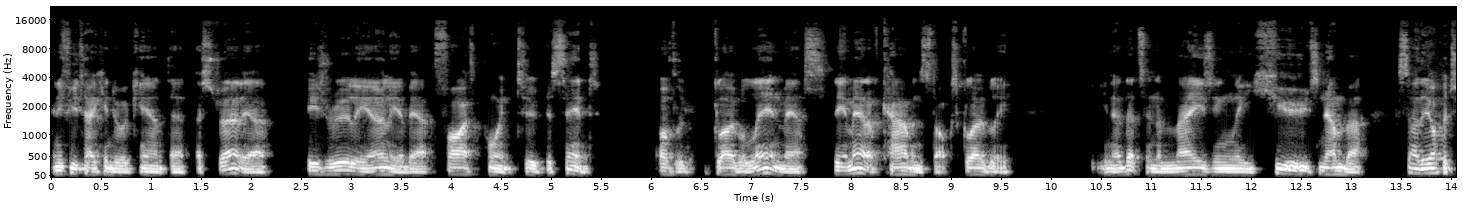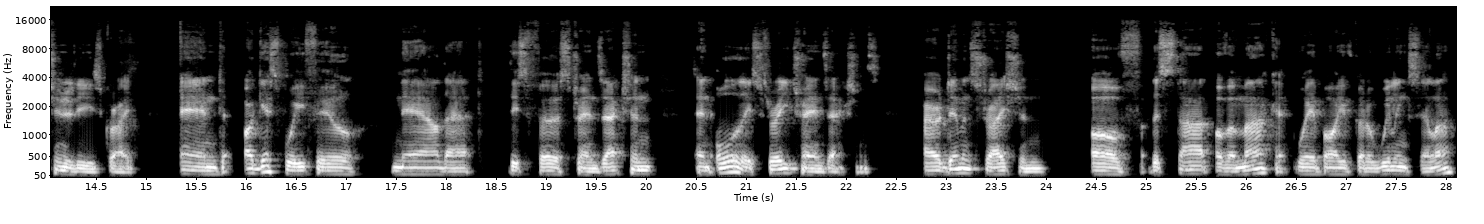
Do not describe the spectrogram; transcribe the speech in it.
And if you take into account that Australia is really only about 5.2% of the global landmass, the amount of carbon stocks globally, you know, that's an amazingly huge number. So the opportunity is great. And I guess we feel now that this first transaction and all of these three transactions are a demonstration of the start of a market whereby you've got a willing seller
